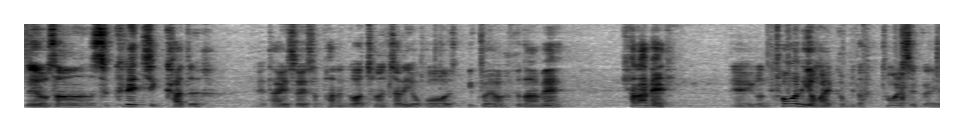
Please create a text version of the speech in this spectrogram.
네, 우선 스크래치 카드 예, 다이소에서 파는 거 천원짜리 요거 있고요. 그 다음에 캐러멜 예, 이건 통을 이용할 겁니다. 통을 쓸 거예요.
